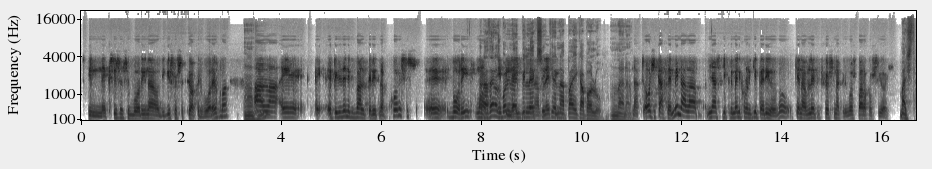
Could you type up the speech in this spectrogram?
στην εξίσωση μπορεί να οδηγήσουν σε πιο ακριβό ρεύμα. Αλλά ε, ε, επειδή δεν επιβάλλεται ρήτρα αποχώρησης ε, μπορεί Ο να καθένας μπορεί να επιλέγει και επιλέξει και βλέπει- να πάει κάπου αλλού. Ναι, ναι. Εντάξει, όχι κάθε μήνα, αλλά μια συγκεκριμένη χρονική περίοδο και να βλέπει ποιος είναι ακριβώς πάροχος ή όχι. Μάλιστα.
